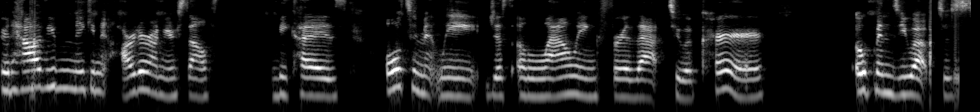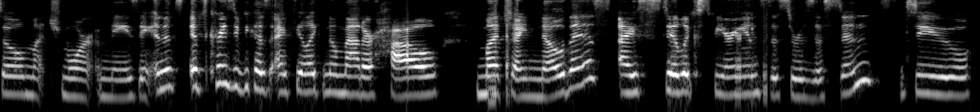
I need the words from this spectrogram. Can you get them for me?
And how have you been making it harder on yourself because ultimately just allowing for that to occur opens you up to so much more amazing and it's it's crazy because i feel like no matter how much i know this i still experience this resistance to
